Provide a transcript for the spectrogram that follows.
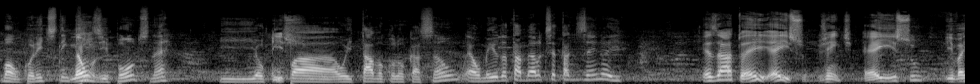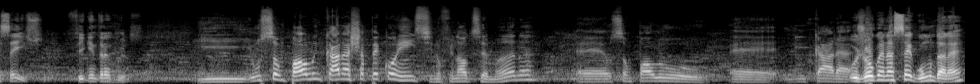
Bom, o Corinthians tem Não- 15 pontos, né? E ocupa Isso. a oitava colocação. É o meio da tabela que você está dizendo aí. Exato, é, é isso, gente. É isso e vai ser isso. Fiquem tranquilos. E o São Paulo encara a Chapecoense no final de semana. É, o São Paulo é, encara. O jogo é na segunda, né?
